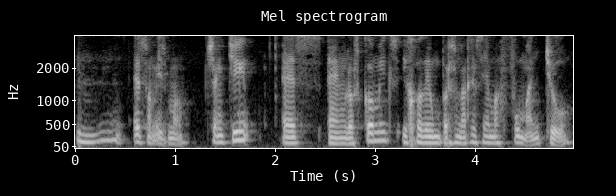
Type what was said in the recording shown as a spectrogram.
Mm, eso mismo. Shang-Chi es en los cómics hijo de un personaje que se llama Fu Manchu,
